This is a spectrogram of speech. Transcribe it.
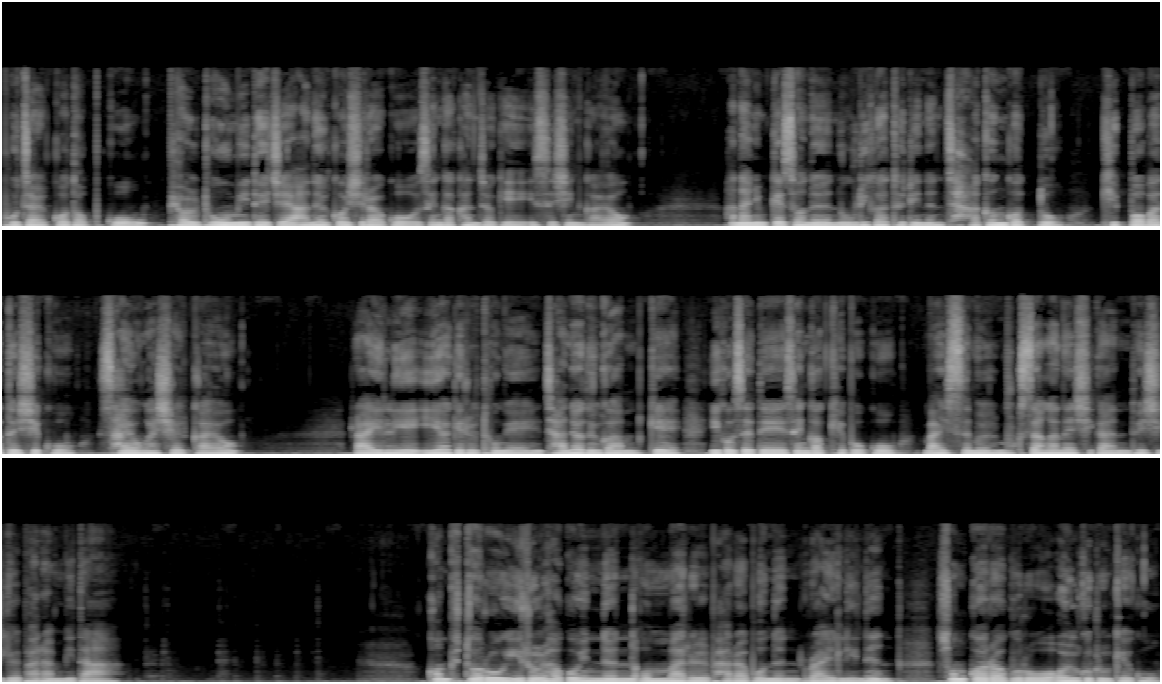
보잘 것 없고 별 도움이 되지 않을 것이라고 생각한 적이 있으신가요? 하나님께서는 우리가 드리는 작은 것도 기뻐 받으시고 사용하실까요? 라일리의 이야기를 통해 자녀들과 함께 이것에 대해 생각해보고 말씀을 묵상하는 시간 되시길 바랍니다. 컴퓨터로 일을 하고 있는 엄마를 바라보는 라일리는 손가락으로 얼굴을 개고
